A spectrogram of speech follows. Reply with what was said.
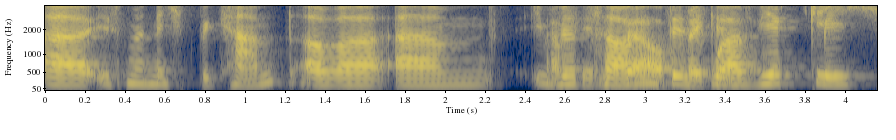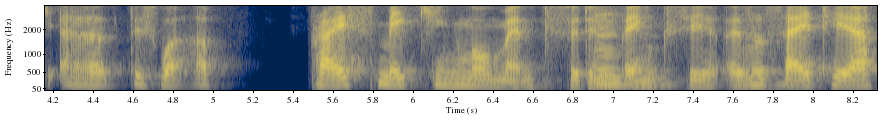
äh, ist mir nicht bekannt. Aber ähm, ich würde sagen, das war wirklich, äh, das war ein Price-Making-Moment für den mhm. Banksy. Also mhm. seither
